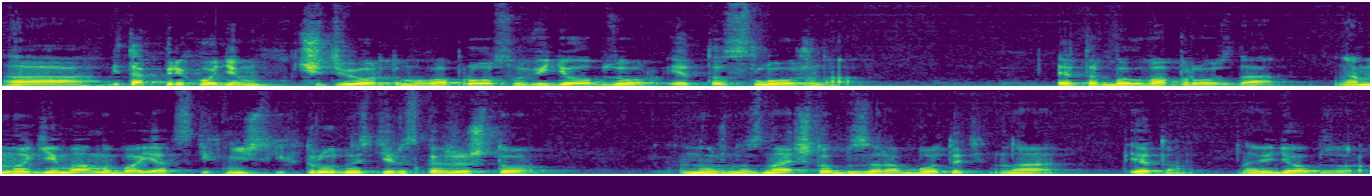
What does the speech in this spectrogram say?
А, итак, переходим к четвертому вопросу. Видеообзор. Это сложно. Это был вопрос, да. А многие мамы боятся технических трудностей. Расскажи, что нужно знать, чтобы заработать на этом, на видеообзорах.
